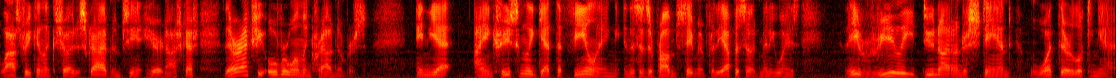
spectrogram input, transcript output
last weekend, like the show I described. I'm seeing it here at Oshkosh. There are actually overwhelming crowd numbers, and yet I increasingly get the feeling, and this is a problem statement for the episode in many ways, they really do not understand what they're looking at.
